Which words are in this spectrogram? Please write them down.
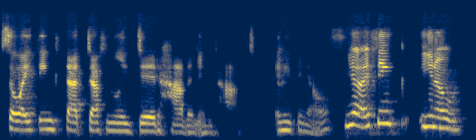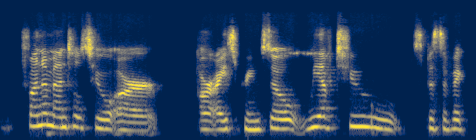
so i think that definitely did have an impact. Anything else? Yeah i think you know fundamental to our our ice cream. So we have two specific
